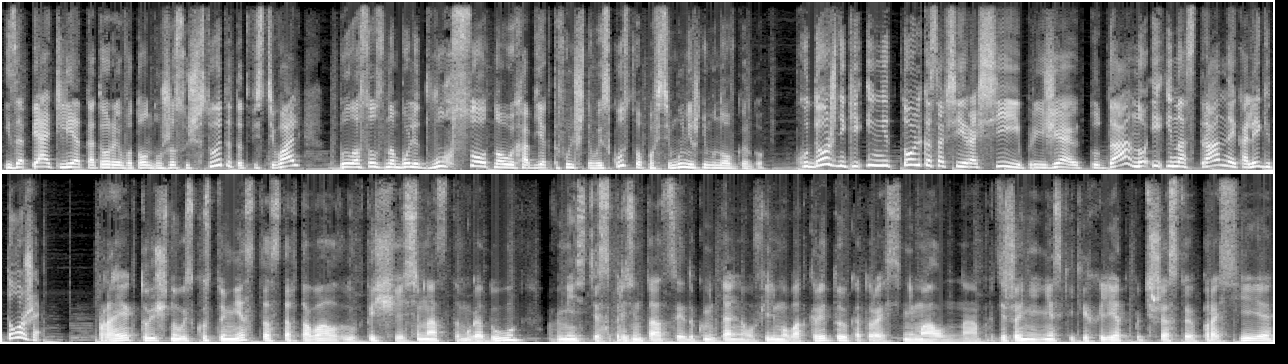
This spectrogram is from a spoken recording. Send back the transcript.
И за пять лет, которые вот он уже существует, этот фестиваль, было создано более 200 новых объектов уличного искусства по всему Нижнему Новгороду. Художники и не только со всей России приезжают туда, но и иностранные коллеги тоже – Проект уличного искусства места стартовал в 2017 году вместе с презентацией документального фильма в открытую, который я снимал на протяжении нескольких лет, путешествуя по России.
